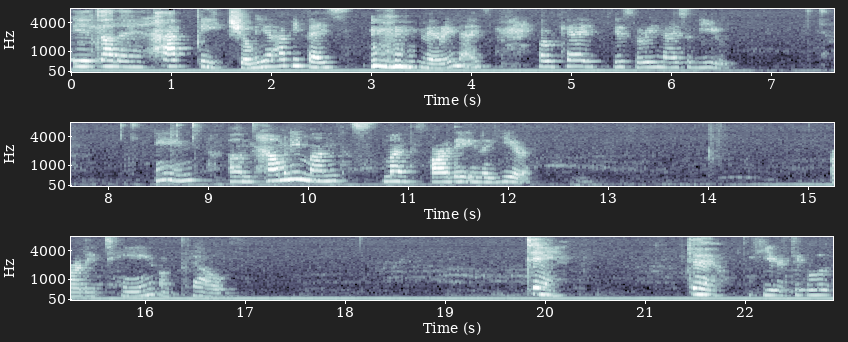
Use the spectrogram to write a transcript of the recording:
Because I am happy. Show me your happy face. very nice. Okay, it's very nice of you. And um, how many months months are they in a year? Are they 10 or 12? 10. There. Here, take a look.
